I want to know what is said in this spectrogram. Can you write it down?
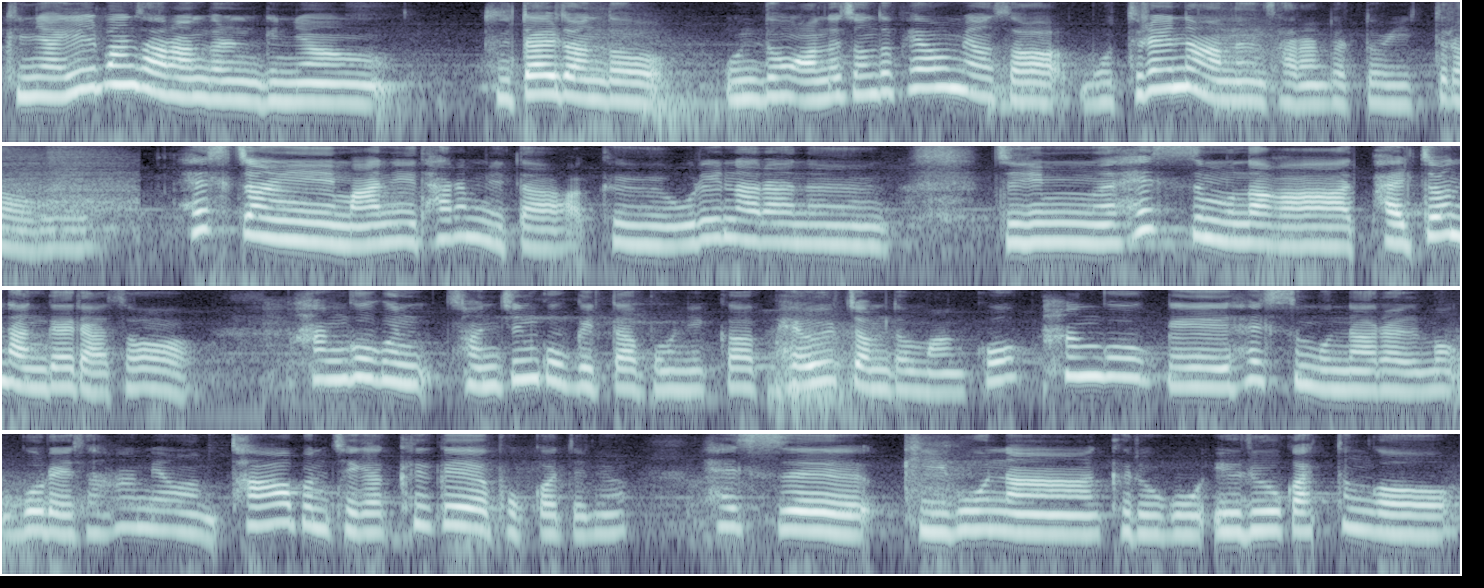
그냥 일반 사람들은 그냥 두 달 정도 운동 어느 정도 배우면서 뭐 트레이너 하는 사람들도 있더라고요. 헬스장이 많이 다릅니다. 그 우리나라는 지금 헬스 문화가 발전 단계라서 한국은 선진국이다 보니까 배울 점도 많고 한국의 헬스 문화를 몽골에서 하면 사업은 제가 크게 보거든요. 헬스 기구나 그리고 의류 같은 거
